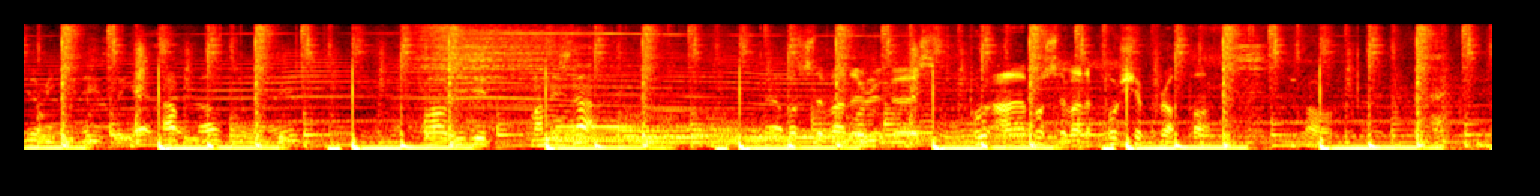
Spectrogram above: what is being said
Yeah, we can easily get that also? How did you manage that? I must have had a reverse. I must have had a pusher prop on. Oh. You've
